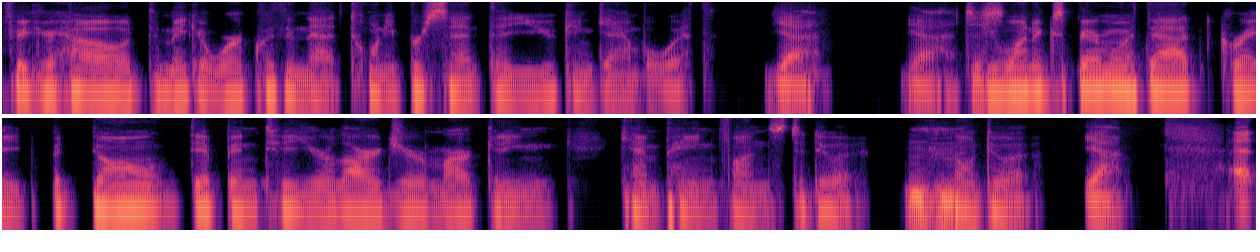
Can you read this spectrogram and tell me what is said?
figure how to make it work within that 20% that you can gamble with. Yeah. Yeah. Just if you want to experiment with that, great. But don't dip into your larger marketing campaign funds to do it. Mm-hmm. Don't do it. Yeah. And,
